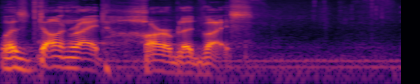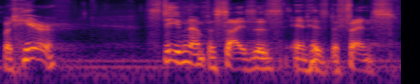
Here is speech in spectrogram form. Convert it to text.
was downright horrible advice. But here, Stephen emphasizes in his defense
